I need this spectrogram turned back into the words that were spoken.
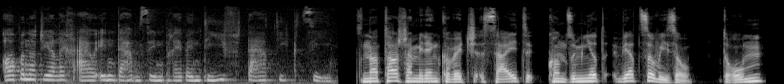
aber natürlich auch in dem Sinn präventiv tätig zu sein. Natascha Milenkovic sagt, konsumiert wird sowieso. Drum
